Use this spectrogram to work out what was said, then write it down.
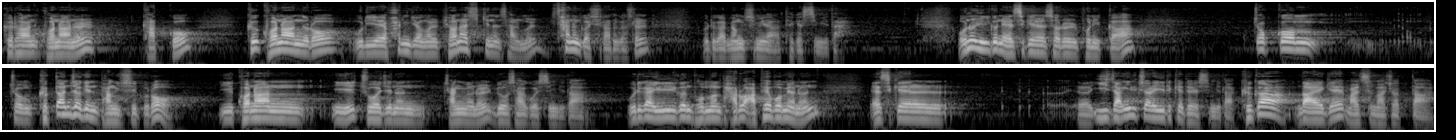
그러한 권한을 갖고 그 권한으로 우리의 환경을 변화시키는 삶을 사는 것이라는 것을 우리가 명심해야 되겠습니다. 오늘 읽은 에스겔서를 보니까 조금 좀 극단적인 방식으로 이 권한이 주어지는 장면을 묘사하고 있습니다. 우리가 읽은 본문 바로 앞에 보면은 에스겔 2장 1절에 이렇게 되어 있습니다. 그가 나에게 말씀하셨다.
